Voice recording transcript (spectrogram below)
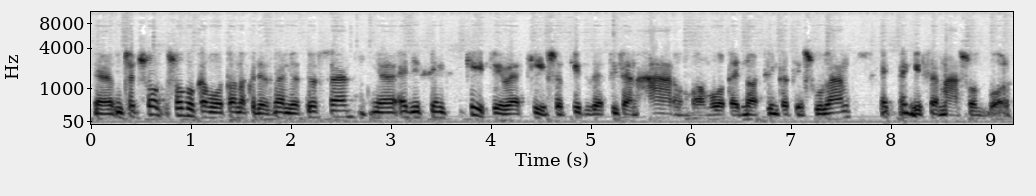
E, úgyhogy sok, sok oka volt annak, hogy ez nem jött össze. E, egyébként két évvel később, 2013-ban volt egy nagy tüntetés hullám, egy egészen másokból.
